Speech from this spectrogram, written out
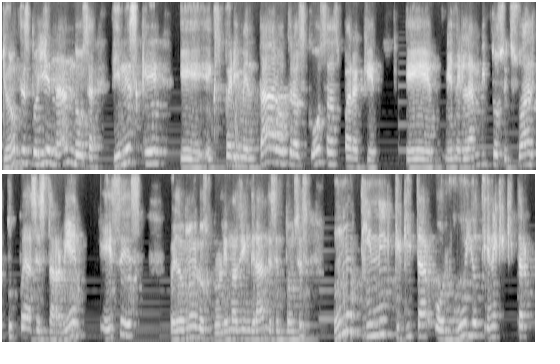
Yo no te estoy llenando, o sea, tienes que eh, experimentar otras cosas para que eh, en el ámbito sexual tú puedas estar bien. Ese es uno de los problemas bien grandes. Entonces, uno tiene que quitar orgullo, tiene que quitar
